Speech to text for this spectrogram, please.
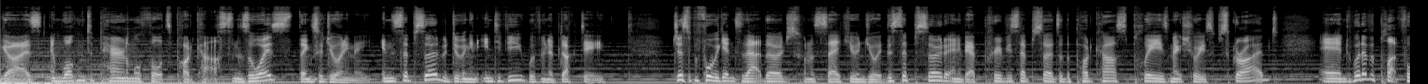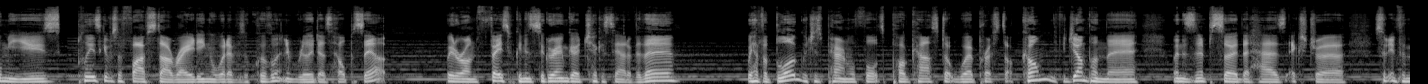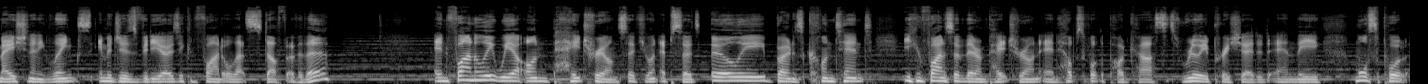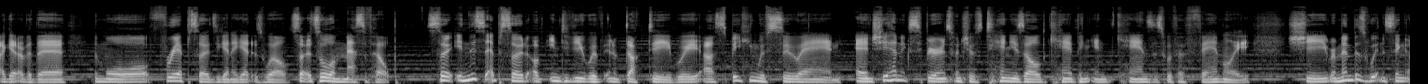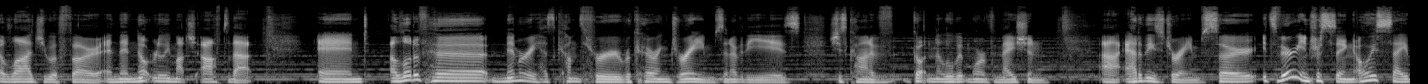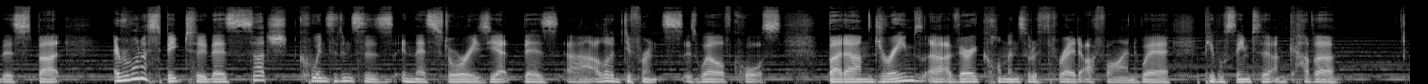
Hey guys, and welcome to Paranormal Thoughts Podcast. And as always, thanks for joining me. In this episode, we're doing an interview with an abductee. Just before we get into that, though, I just want to say if you enjoyed this episode or any of our previous episodes of the podcast, please make sure you're subscribed. And whatever platform you use, please give us a five star rating or whatever's equivalent. It really does help us out. We're on Facebook and Instagram. Go check us out over there. We have a blog, which is paranormalthoughtspodcast.wordpress.com. If you jump on there, when there's an episode that has extra sort of information, any links, images, videos, you can find all that stuff over there. And finally, we are on Patreon. So if you want episodes early, bonus content, you can find us over there on Patreon and help support the podcast. It's really appreciated. And the more support I get over there, the more free episodes you're going to get as well. So it's all a massive help. So, in this episode of Interview with an Abductee, we are speaking with Sue Ann, and she had an experience when she was 10 years old camping in Kansas with her family. She remembers witnessing a large UFO, and then not really much after that. And a lot of her memory has come through recurring dreams, and over the years, she's kind of gotten a little bit more information uh, out of these dreams. So, it's very interesting. I always say this, but Everyone I speak to, there's such coincidences in their stories, yet there's uh, a lot of difference as well, of course. But um, dreams are a very common sort of thread I find where people seem to uncover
